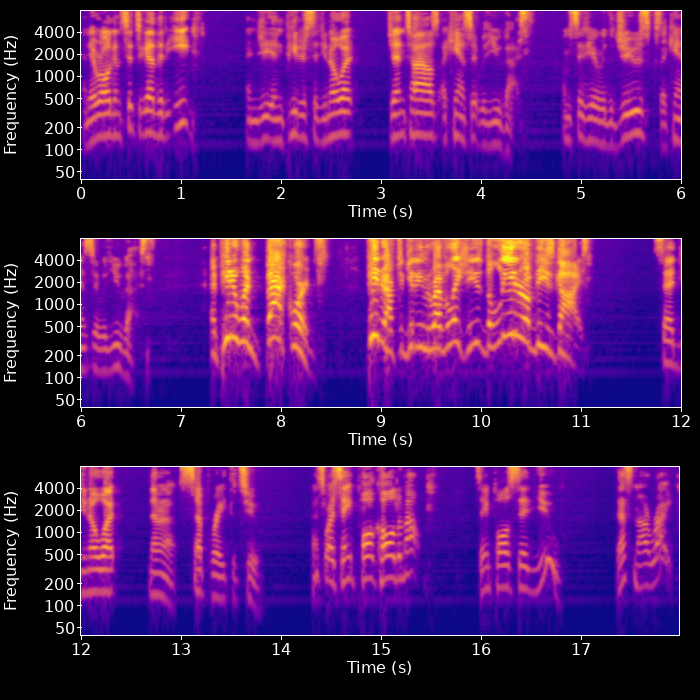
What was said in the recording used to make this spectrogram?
and they were all going to sit together to eat. And, and Peter said, You know what? Gentiles, I can't sit with you guys. I'm going to sit here with the Jews because I can't sit with you guys. And Peter went backwards. Peter, after getting the revelation, he's the leader of these guys, said, You know what? No, no, no. Separate the two. That's why St. Paul called him out. St. Paul said, You, that's not right.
